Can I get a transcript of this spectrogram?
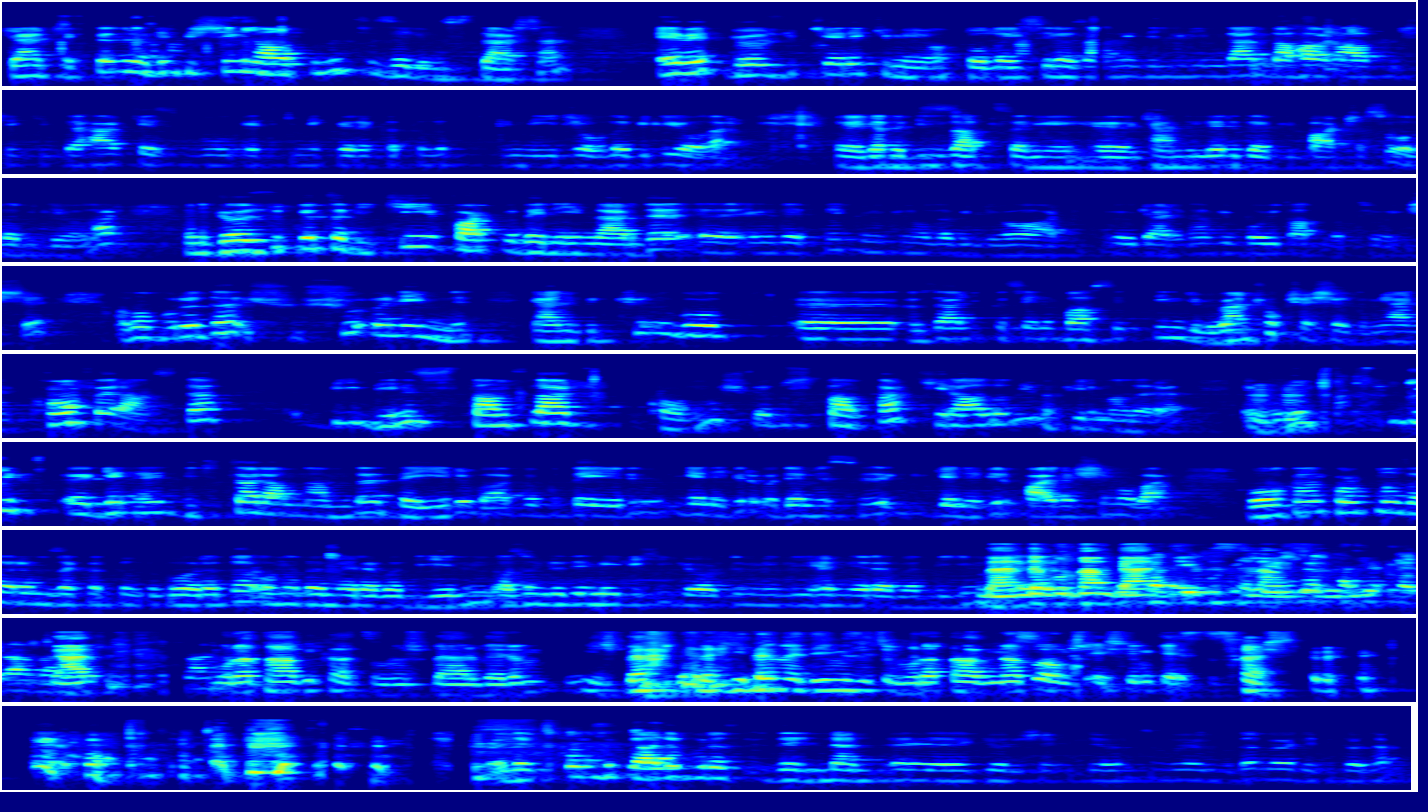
Gerçekten öyle bir şeyin altını çizelim istersen. Evet gözlük gerekmiyor. Dolayısıyla zannedildiğinden daha rahat bir şekilde herkes bu etkinliklere katılıp dinleyici olabiliyorlar. E, ya da bizzat hani e, kendileri de bir parçası olabiliyorlar. Hani gözlükle tabii ki farklı deneyimlerde e, elde etmek mümkün olabiliyor artık. E, gerçekten bir boyut atlatıyor işi. Ama burada şu, şu önemli. Yani bütün bu e, özellikle senin bahsettiğin gibi ben çok şaşırdım. Yani konferansta bildiğiniz standlar konmuş ve bu standlar kiralanıyor firmalara. E, bunun bir e, gene dijital anlamda değeri var ve bu değerin gene bir ödemesi, gene bir paylaşımı var. Volkan Korkmaz aramıza katıldı bu arada. Ona da merhaba diyelim. Az önce de Melih'i gördüm. Melih'e merhaba diyeyim. Ben de buradan Berber'e selam söyleyeyim. Ber, Murat abi katılmış berberim. Hiç berbere gidemediğimiz için Murat abi nasıl olmuş? Eşim kesti saçları. Öyle konuştuklarla burası üzerinden e, görüşebiliyoruz. Bu da böyle bir dönem.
